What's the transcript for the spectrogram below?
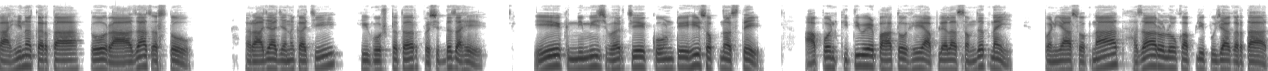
काही न करता तो राजाच असतो. राजा जनकाची ही गोष्ट तर प्रसिद्धच आहे. एक निमिषभरचे कोणतेही स्वप्न असते. आपण किती वेळ पाहतो हे आपल्याला समजत नाही पण या स्वप्नात हजारो लोक आपली पूजा करतात.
